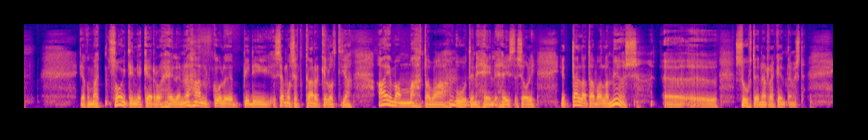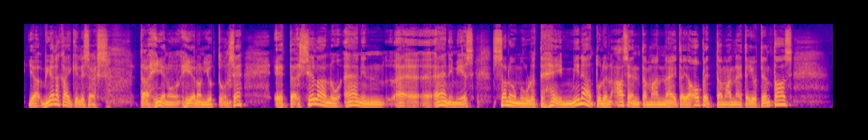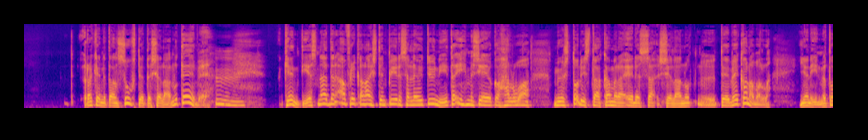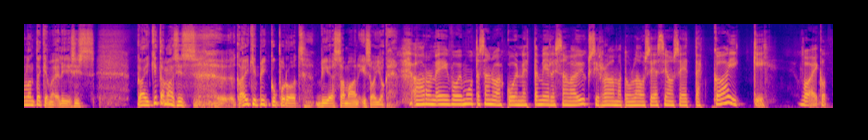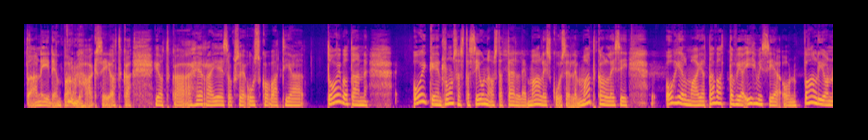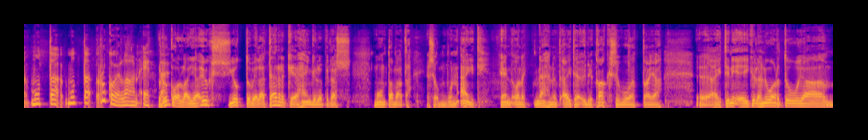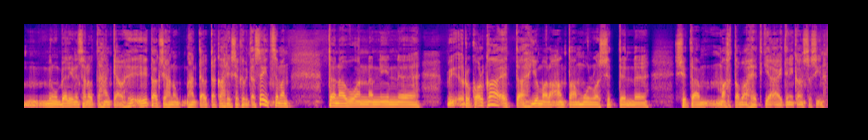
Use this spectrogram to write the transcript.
Ja kun mä soitin ja kerroin heille, nehän kuule pidi semmoiset karkelot ja aivan mahtavaa mm. uuten heille, heistä se oli. Ja tällä tavalla myös ö, suhteiden rakentamista. Ja vielä kaiken lisäksi tämä hieno, hienon juttu on se, että Selanu äänin, ää, äänimies sanoi mulle, että hei, minä tulen asentamaan näitä ja opettamaan näitä, joten taas rakennetaan suhteita Selanu TV. Mm. Kenties näiden afrikalaisten piirissä löytyy niitä ihmisiä, joka haluaa myös todistaa kamera edessä Selanu TV-kanavalla. Ja niin me tullaan tekemään. Eli siis kaikki tämä siis, kaikki pikkupurot vie samaan ison jokeen. Aaron ei voi muuta sanoa kuin, että mielessä on vain yksi raamatun lause ja se on se, että kaikki vaikuttaa niiden parhaaksi, jotka, jotka Herra Jeesuksen uskovat ja toivotan oikein runsasta siunausta tälle maaliskuiselle matkallesi. Ohjelmaa ja tavattavia ihmisiä on paljon, mutta, mutta rukoillaan, että... Rukoillaan ja yksi juttu vielä, tärkeä henkilö pitäisi mun tavata ja se on mun äiti. En ole nähnyt äitiä yli kaksi vuotta ja äitini ei kyllä nuortuu ja minun velini sanoi, että hän käy hitaaksi. Hän, on, hän täyttää 87 tänä vuonna, niin rukolkaa, että Jumala antaa mulle sitten sitä mahtavaa hetkiä äitini kanssa siinä.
